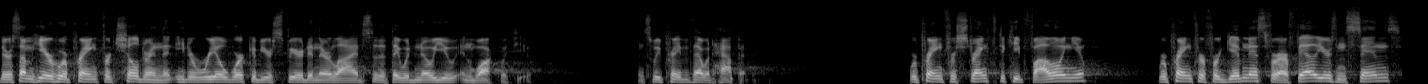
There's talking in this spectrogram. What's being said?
There are some here who are praying for children that need a real work of your Spirit in their lives so that they would know you and walk with you. And so we pray that that would happen. We're praying for strength to keep following you. We're praying for forgiveness for our failures and sins.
